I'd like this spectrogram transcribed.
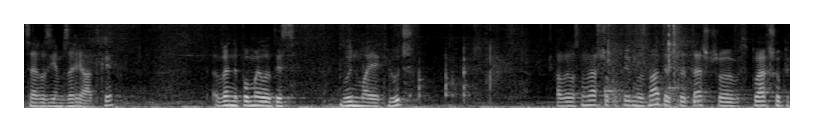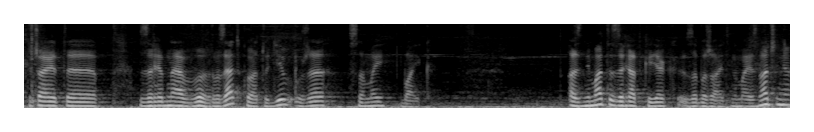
це роз'єм зарядки. Ви не помилитесь, він має ключ. Але основне, що потрібно знати, це те, що спершу підключаєте зарядне в розетку, а тоді вже самий байк. А знімати зарядки як забажаєте, немає значення.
